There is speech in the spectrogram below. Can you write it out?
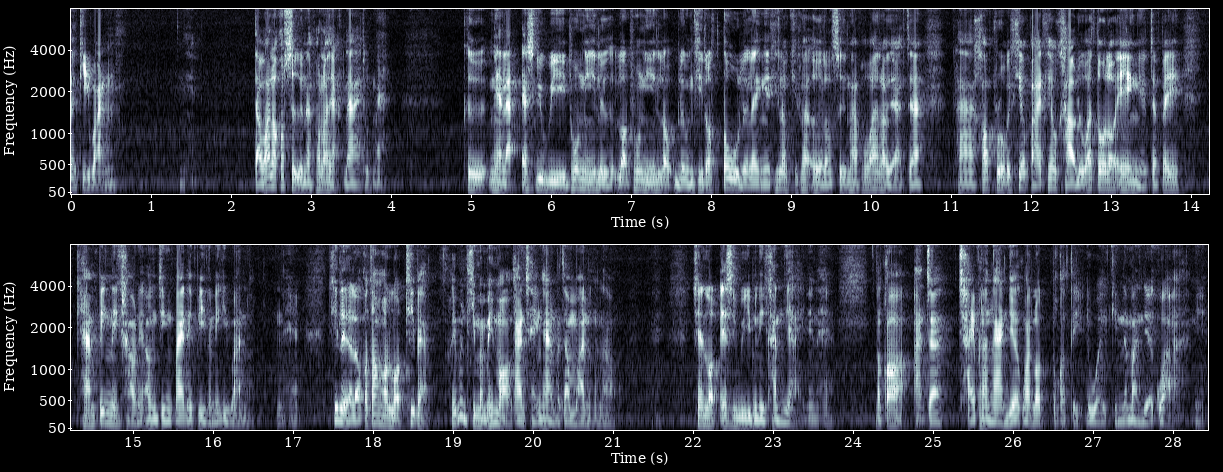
ละกี่วัน แต่ว่าเราก็ซื้อนะเพราะเราอยากได้ถูกไหมคือเนี่ยแหละ SUV พวกนี้หรือรถพวกนี้หรือบางทีรถตู้หรืออะไรเงี้ยที่เราคิดว่าเออเราซื้อมาเพราะว่าเราอยากจะพาครอบครัวไปเที่ยวป่าเที่ยวเขาหรือว่าตัวเราเองเนี่ยจะไป แคมปิ้งในเขาเนี่ยเอาจริงไปได้ปีละไม่กี่วันหรอกนะฮะที่เหลือเราก็ต้องเอารถที่แบบเฮ้ยบางทีมันไม่เหมาะการใช้งานประจำวันของเรา เช่นรถ SUV บางทีคันใหญ่เนี่ยนะฮะแล้วก็อาจจะใช้พลังงานเยอะกว่ารถปกติด้วยกินน้ำมันเยอะกว่าเนี่ย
